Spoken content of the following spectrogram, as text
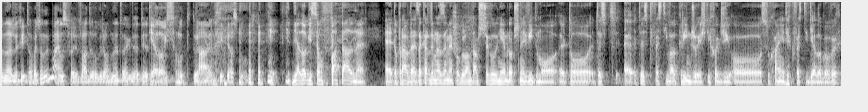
że należy hejtować. One mają swoje wady ogromne, tak? Dialogi są pod tytułem Dialogi są fatalne. E, to prawda, za każdym razem jak oglądam szczególnie Mroczne Widmo, e, to, to, jest, e, to jest festiwal cringe'u, jeśli chodzi o słuchanie tych kwestii dialogowych.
